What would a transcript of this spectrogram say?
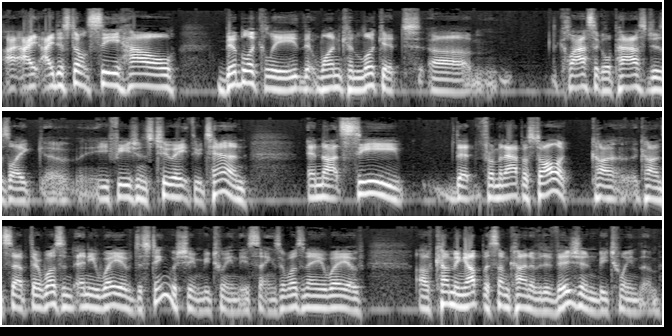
I I just don't see how biblically that one can look at um, classical passages like uh, Ephesians 2 8 through 10 and not see that from an apostolic con- concept, there wasn't any way of distinguishing between these things. There wasn't any way of, of coming up with some kind of division between them.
